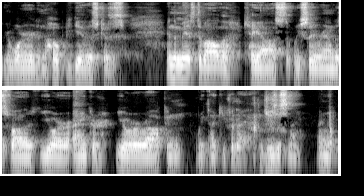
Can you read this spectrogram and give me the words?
your word and the hope you give us because in the midst of all the chaos that we see around us, Father, you are our anchor, you are a rock, and we thank you for that. In Jesus' name, amen.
